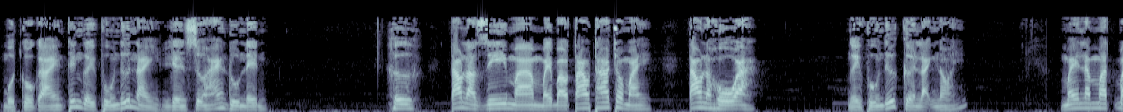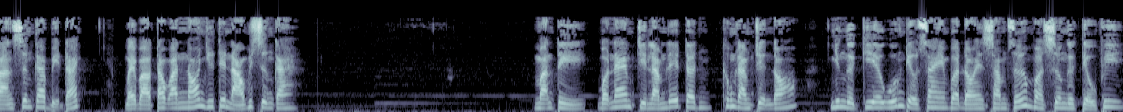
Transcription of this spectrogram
Một cô gái thấy người phụ nữ này liền sợ hãi run lên. Hừ, tao là gì mà mày bảo tao tha cho mày? Tao là hồ à? Người phụ nữ cười lạnh nói. Mày làm mặt bạn Sương Ca bị rách, mày bảo tao ăn nói như thế nào với Sương Ca? Mạn tỷ, bọn em chỉ làm lễ tân, không làm chuyện đó. Nhưng người kia uống rượu say và đòi sàm sỡ vào xương ngực Tiểu Phi.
